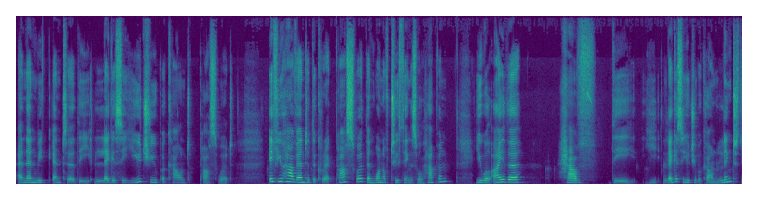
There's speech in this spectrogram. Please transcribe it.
And then we enter the legacy YouTube account password. If you have entered the correct password, then one of two things will happen. You will either have the legacy YouTube account linked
